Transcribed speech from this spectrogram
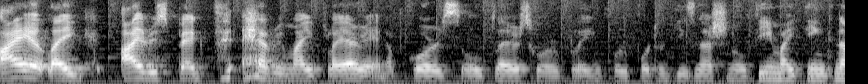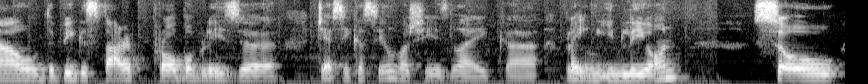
I like I respect every my player and of course all players who are playing for Portuguese national team. I think now the biggest star probably is uh, Jessica Silva. She's like uh, playing in Lyon. So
